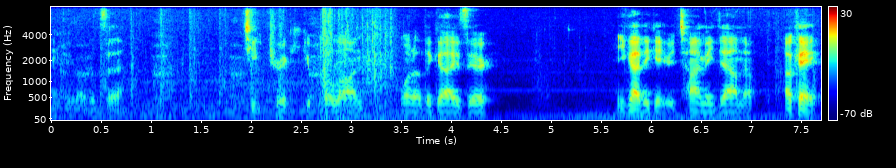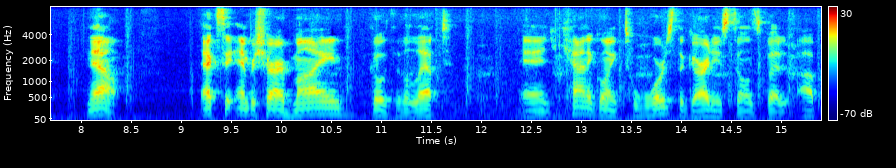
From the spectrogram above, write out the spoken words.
There you go, that's a cheap trick you could pull on one of the guys there. You gotta get your timing down though. Okay, now exit Embershard Mine, go to the left, and you're kind of going towards the Guardian Stones, but up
